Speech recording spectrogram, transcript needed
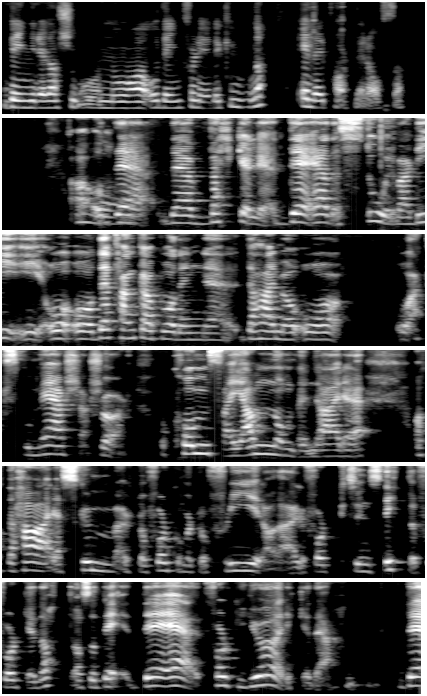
den relasjonen og, og den fornøyde kunden. Eller partnere også. Ja, og det, det er virkelig det er det stor verdi i. Og, og det tenker jeg på den, eh, det her med å, å eksponere seg sjøl. Og komme seg gjennom den der eh, at det her er skummelt, og folk kommer til å flire av deg, eller folk syns ditt og folk er datt. Altså det, det er, folk gjør ikke det. Det,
